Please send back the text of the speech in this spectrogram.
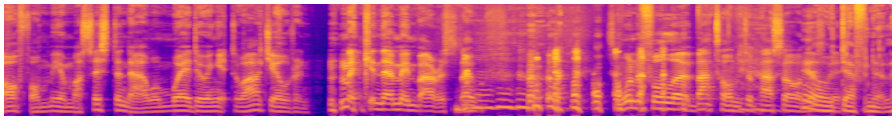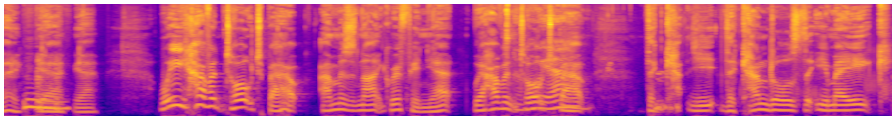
off on me and my sister now, and we're doing it to our children, making them embarrassed. So it's a wonderful uh, baton to pass on, Oh, isn't it? definitely. Yeah, yeah. We haven't talked about Amazonite Griffin yet. We haven't talked yeah. about the ca- you, the candles that you make,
